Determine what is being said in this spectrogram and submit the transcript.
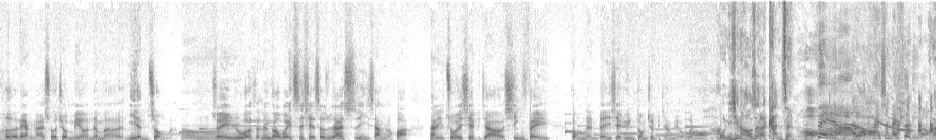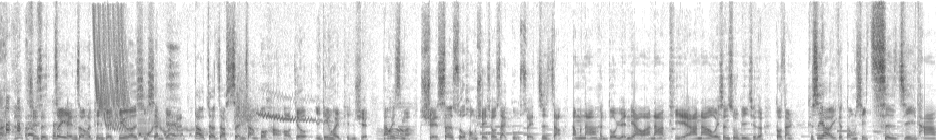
荷量来说就没有那么严重了。哦，所以如果能够维持血色素在十以上的话，那你做一些比较心肺功能的一些运动就比较没有问题。哦，你今天好像是来看诊哦。对啊，我好开心来这里哦。其实最严重的贫血几乎都是洗肾病人，到最后只要肾脏不好哈，就一定会贫血。那为什么血色素、红血球是在骨髓制造？那我们拿很多原料啊，拿铁啊，拿维生素 B 其实都在。可是要有一个东西刺激它，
